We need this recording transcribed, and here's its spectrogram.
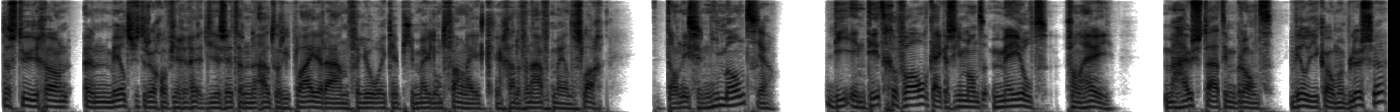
Dan stuur je gewoon een mailtje terug of je, je zet een auto-replyer aan van, joh, ik heb je mail ontvangen. Ik ga er vanavond mee aan de slag. Dan is er niemand Ja. die in dit geval, kijk, als iemand mailt van, hey, mijn huis staat in brand. Wil je komen blussen?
